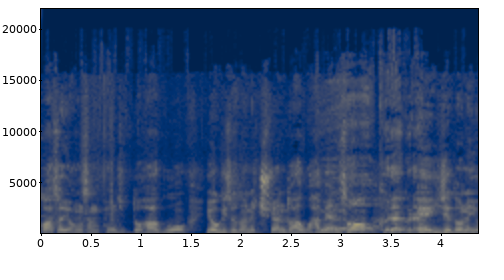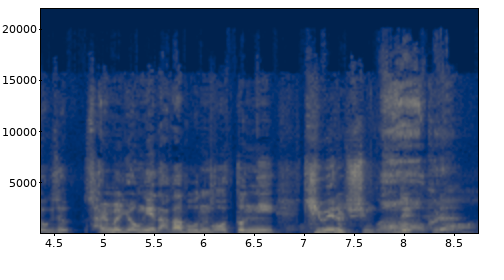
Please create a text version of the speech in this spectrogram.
와서 영상 편집도 하고 여기서 너네 출연도 하고 하면서 어, 그래, 그래. 예, 이제 너네 여기서 삶을 영위해 나가보는 거 어떻니 기회를 주신 거예요. 근데 아, 그래. 어.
